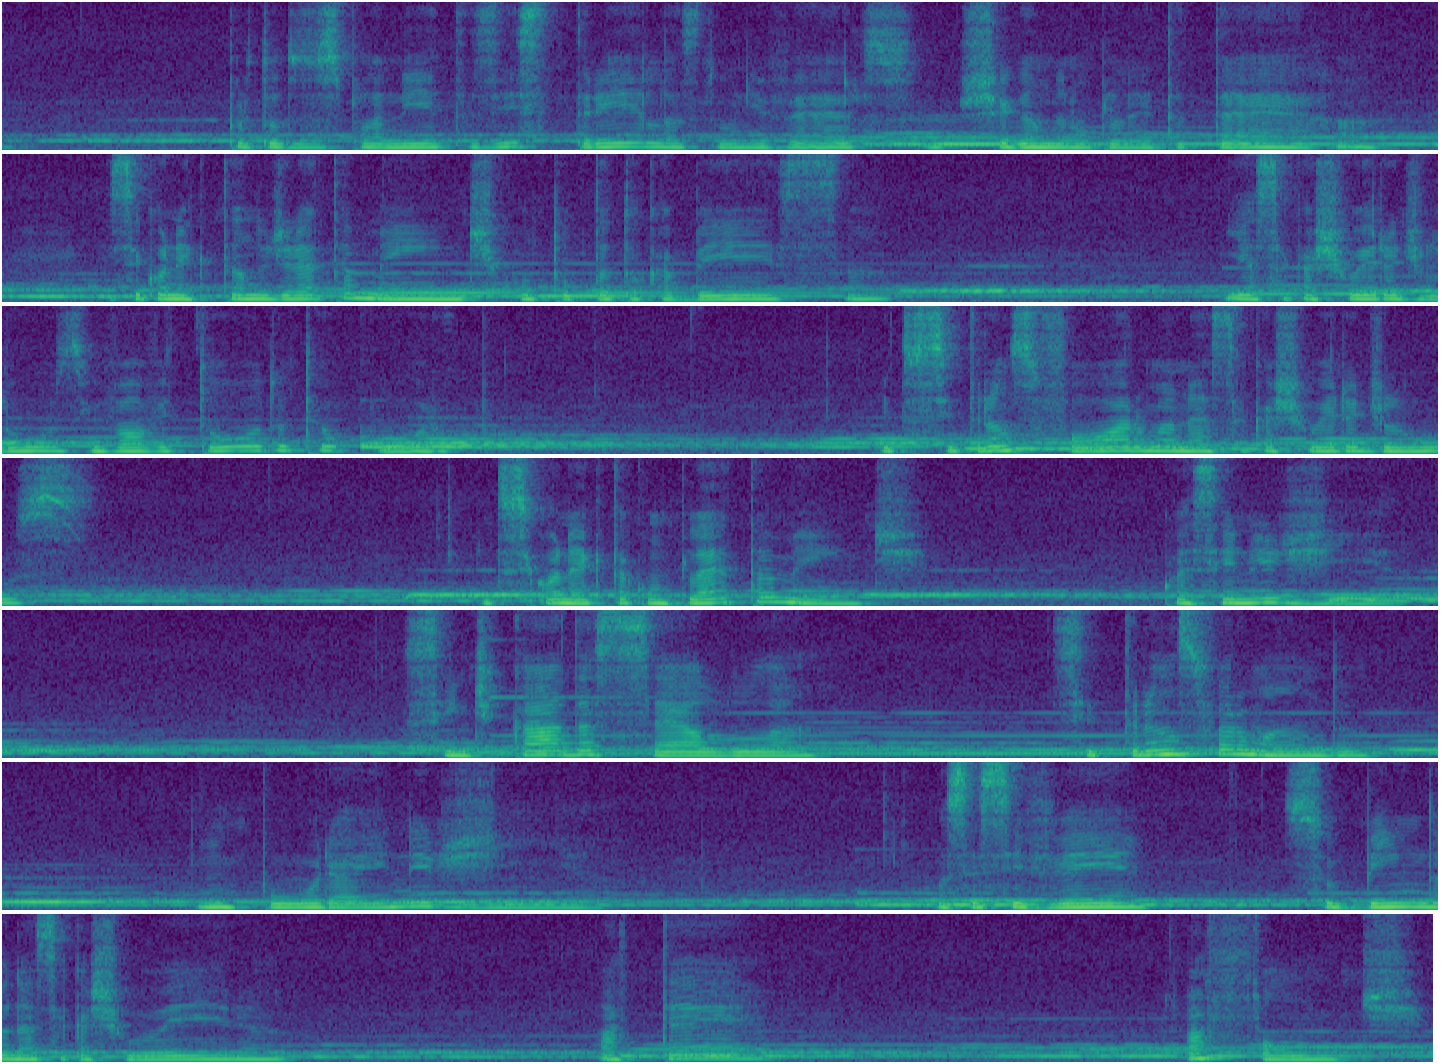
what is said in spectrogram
por todos os planetas e estrelas do universo, chegando no planeta Terra e se conectando diretamente com o topo da tua cabeça. E essa cachoeira de luz envolve todo o teu corpo. E tu se transforma nessa cachoeira de luz. E tu se conecta completamente com essa energia. Sente cada célula se transformando em pura energia. Você se vê subindo nessa cachoeira até a fonte,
